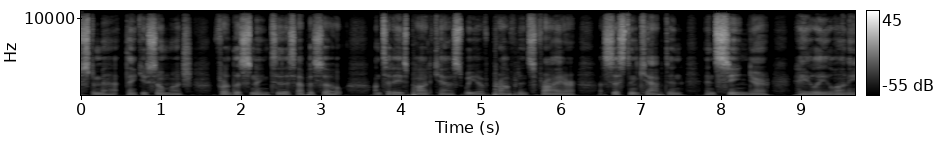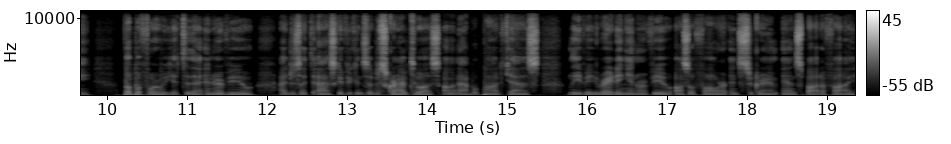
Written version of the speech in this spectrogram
host, Matt. Thank you so much for listening to this episode. On today's podcast, we have Providence Friar, assistant captain, and senior Haley Lunny. But before we get to that interview, I'd just like to ask if you can subscribe to us on Apple Podcasts, leave a rating and review. Also, follow our Instagram and Spotify.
